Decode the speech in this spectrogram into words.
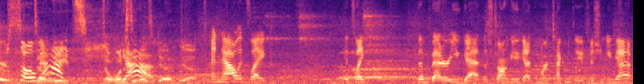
It's like, those are so delete. Don't want to Yeah. see those again. Yeah. and now it's like it's like the better you get the stronger you get the more technically efficient you get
